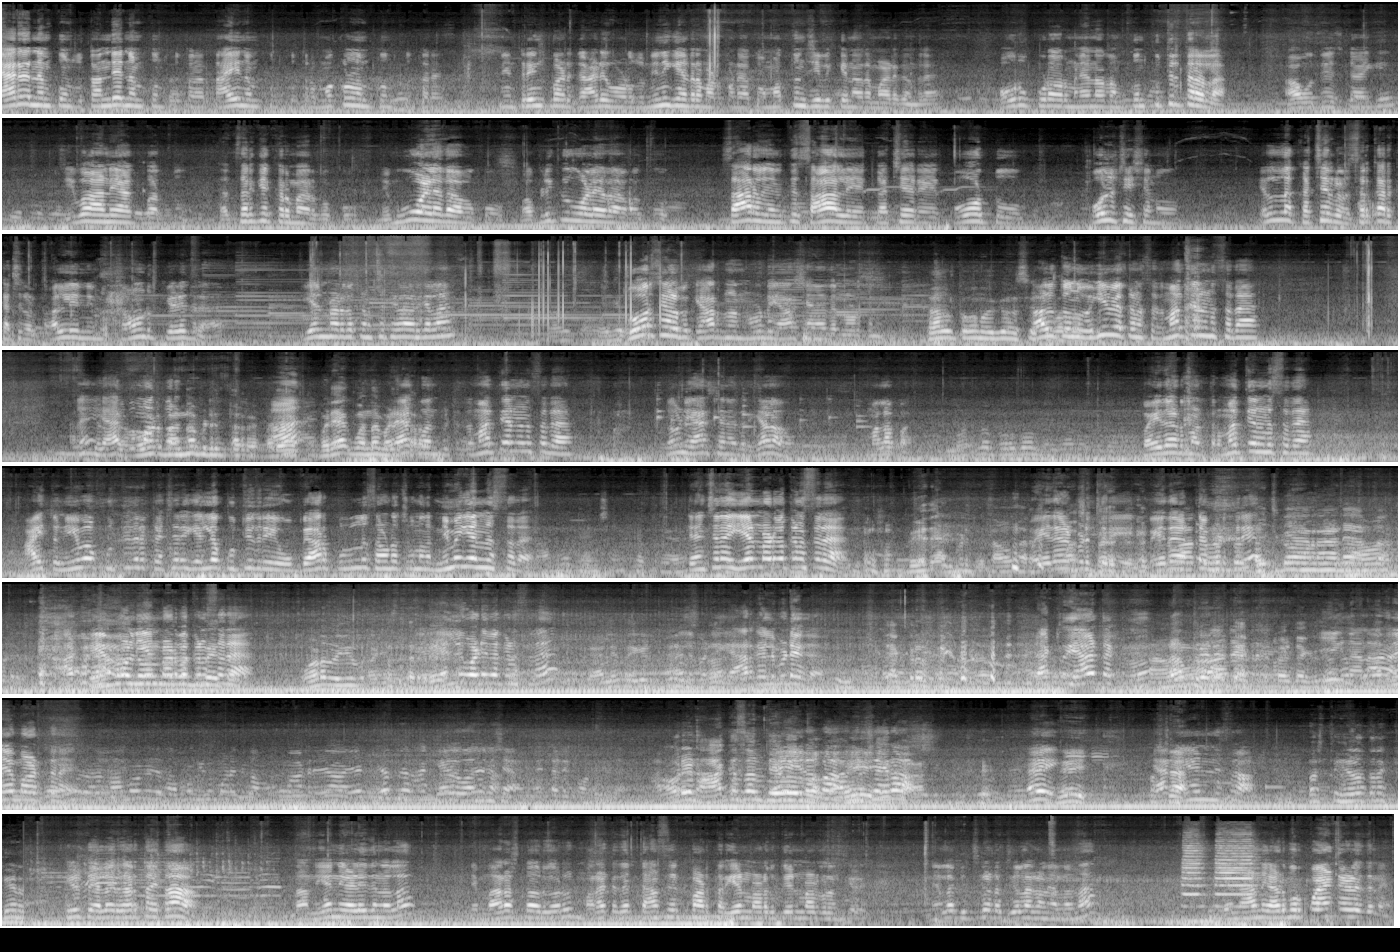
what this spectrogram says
ಯಾರ್ಯಾರು ನಂಬ್ಕೊಂಡ್ ಕೂತ ತಂದೆ ನಂಬ್ಕೊಂಡ್ ಕೂತಾರ ತಾಯಿ ನಂಬ್ಕೊಂಡ್ ಕೂತಾರ ಮಕ್ಕಳು ನಂಬ್ಕೊಂಡ್ ಕೂತಾರೆ. ನೀನ್ ಡ್ರಿಂಕ್ ಮಾಡಿ ಗಾಡಿ ಓಡೋದು ನಿನಗೆ ಏನಾರ ಮಾಡ್ಕೊಂಡೆ ಅಥವಾ ಮತ್ತೊಂದು ಜೀವಕ್ಕೆ ಏನಾರ ಮಾಡಿದಂದ್ರೆ ಅವರು ಕೂಡ ಅವ್ರ ಮನೆಯವ್ರು ನಂಬ್ಕೊಂಡ್ ಕೂತಿರ್ತಾರಲ್ಲ. ಆ ಉದ್ದೇಶಕ್ಕಾಗಿ ಜೀವ ಹಾನಿ ಆಗ್ಬಾರ್ದು. ಎಚ್ಚರಿಕೆ ಕ್ರಮ ಇರಬೇಕು ನಿಮಗೂ ಒಳ್ಳೇದಾಗಬೇಕು ಪಬ್ಲಿಕ್ಗೂ ಒಳ್ಳೇದಾಗಬೇಕು. ಸಾರ್ವಜನಿಕ ಶಾಲೆ ಕಚೇರಿ ಕೋರ್ಟು ಪೊಲೀಸ್ ಸ್ಟೇಷನು ಎಲ್ಲ ಕಚೇರಿಗಳು ಸರ್ಕಾರಿ ಕಚೇರಿಗಳು. ಅಲ್ಲಿ ನಿಮ್ಮ ಸೌಂಡ್ ಕೇಳಿದ್ರೆ ಏನು ಮಾಡ್ಬೇಕು ಅನ್ಸುತ್ತೆ ಅವ್ರಿಗೆಲ್ಲ? ತೋರಿಸಿ ಹೇಳ್ಬೇಕು. ಯಾರು ನಾನು ನೋಡಿ ಯಾರು ಚೆನ್ನಾಗಿದೆ ನೋಡ್ತೀನಿ. ತಗೊಂಡ್ ಅಲ್ಲಿ ತಂದು ಒಗಿಬೇಕು ಅನ್ಸ್ತದೆ ಮತ್ತೆ ಅನಿಸ್ತದ ಯಾರಿಗೂ? ಬಡಿಯಾಕ ಅನಿಸ್ತದ ನೋಡಿ ಯಾರು ಚೆನ್ನಾಗಿದ್ರು ಹೇಳೋ. ಮಲ್ಲಪ್ಪ. ಬೈದಾಡ್ ಮಾಡ್ತಾರೆ. ಮತ್ತೇನ್ ಅನಿಸ್ತದೆ ಆಯ್ತು ನೀವೇ ಕೂತಿದ್ರೆ ಕಚೇರಿಗೆ ಎಲ್ಲೇ ಕೂತಿದ್ರಿ ಒಬ್ಬ ಯಾರು ಫುಲ್ ಸೌಂಡ್ ಹಚ್ಕೊಂಡ್ರೆ ನಿಮಗೆ ಅನಿಸ್ತದೆ ಟೆನ್ಷನ್ ಏನ್ ಮಾಡ್ಬೇಕು ಅನಿಸ್ತದೆ ಬೇದಾಡ್ ಬಿಡ್ತೀರಿ ಬೈದಾಟ ಬಿಡ್ತೀರಿ ಆ ಟೇಬಲ್ ಏನ್ ಮಾಡ್ಬೇಕು ಅನಿಸ್ತದೆ. ಎಲ್ಲಿ ಹೊಡಿಬೇಕು ಅನಿಸ್ತದೆ ಯಾರ ಕೈಲಿ ಟ್ಯಾಕ್ಟ್ರು. ಡಾಕ್ಟರ್ ಯಾರು ಡಾಕ್ಟ್ರು ಟ್ಯಾಕ್ಟ್ರು. ಈಗ ನಾನು ಅದನ್ನೇ ಮಾಡ್ತೇನೆ. ಅವ್ರೇನ್ ಹಾಕಸ್ ಅಂತ ಫಸ್ಟ್ ಹೇಳ್ತಾನ ಕೇಳ. ಕೇಳ್ತಾ ಎಲ್ಲರಿಗೂ ಅರ್ಥ ಆಯ್ತಾ? ನಾನು ಏನು ಹೇಳಿದ್ದೀನಲ್ಲ ನಿಮ್ಮ ಮಹಾರಾಷ್ಟ್ರದವ್ರಿಗವರು ಮರಾಠಿದಲ್ಲಿ ಟ್ರಾನ್ಸ್ಲೇಟ್ ಮಾಡ್ತಾರೆ ಏನು ಮಾಡ್ಬೇಕು ಏನು ಮಾಡ್ಬೇಕು ಅಂತೇಳಿ ಎಲ್ಲ ಬಿಚ್ಕಟ್ಟ ಜಿಲ್ಲೆಗಳನ್ನೆಲ್ಲನ ಏನ್ ನಾನು ಎರಡು ಮೂರು ಪಾಯಿಂಟ್ ಹೇಳಿದ್ದೇನೆ.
